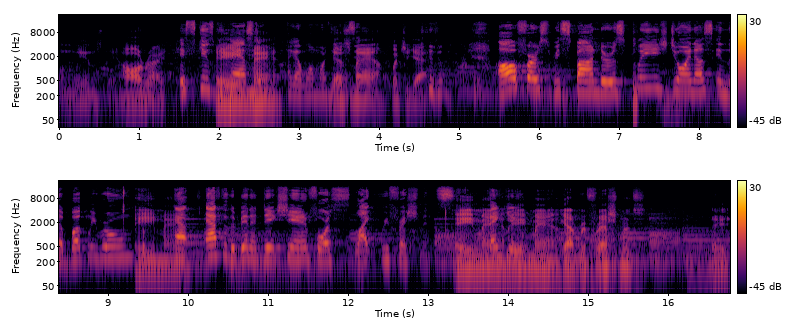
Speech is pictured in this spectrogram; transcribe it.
On Wednesday. All right. Excuse me, Pastor. I got one more thing. Yes, to say. ma'am. What you got? All first responders, please join us in the Buckley Room Amen. a- after the benediction for light refreshments. Amen. Thank you. Amen. Got refreshments? They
